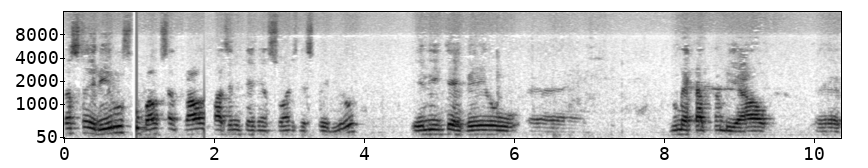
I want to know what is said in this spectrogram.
transferi-los para o Banco Central, fazendo intervenções nesse período. Ele interveio é, no mercado cambial é,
